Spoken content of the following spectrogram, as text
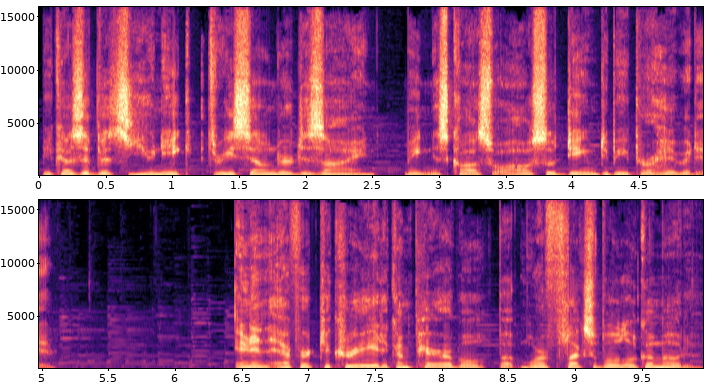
Because of its unique three-cylinder design, maintenance costs were also deemed to be prohibitive. In an effort to create a comparable but more flexible locomotive,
